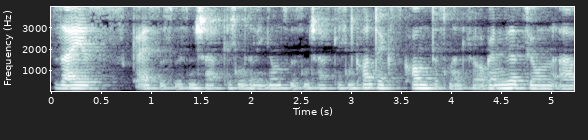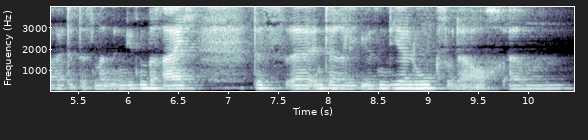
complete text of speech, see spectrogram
sei es geisteswissenschaftlichen, religionswissenschaftlichen Kontext kommt, dass man für Organisationen arbeitet, dass man in diesem Bereich des äh, interreligiösen Dialogs oder auch ähm,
